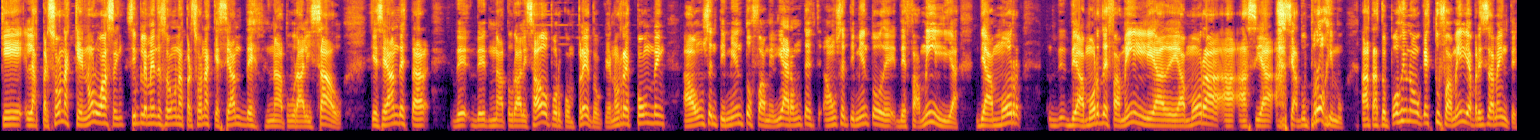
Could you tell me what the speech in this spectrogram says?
que las personas que no lo hacen simplemente son unas personas que se han desnaturalizado, que se han desnaturalizado por completo, que no responden a un sentimiento familiar, a un, a un sentimiento de, de familia, de amor de, amor de familia, de amor hacia, hacia tu prójimo, hasta tu prójimo que es tu familia precisamente.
